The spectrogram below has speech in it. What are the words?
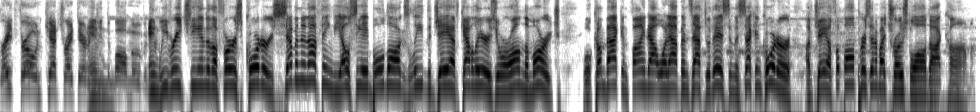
Great throw and catch right there to and, keep the ball moving. And we've reached the end of the first quarter. Seven to nothing. The LCA Bulldogs lead the JF Cavaliers, who are on the march. We'll come back and find out what happens after this in the second quarter of JF football presented by TrostLaw.com.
